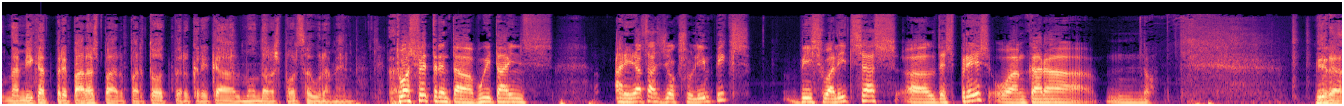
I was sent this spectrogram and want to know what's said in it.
una mica et prepares per, per tot, però crec que el món de l'esport segurament. Tu has fet 38 anys, aniràs als Jocs Olímpics, visualitzes el després o encara no? Mira,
